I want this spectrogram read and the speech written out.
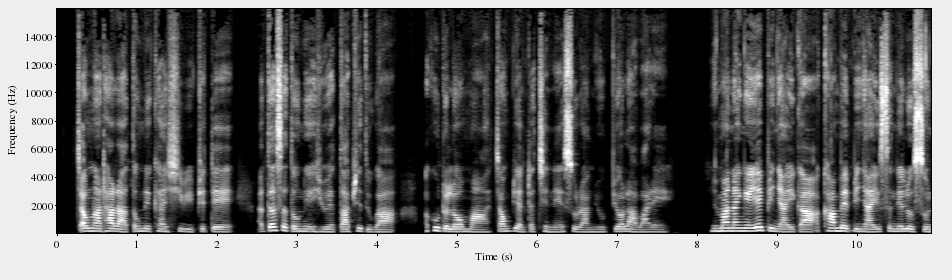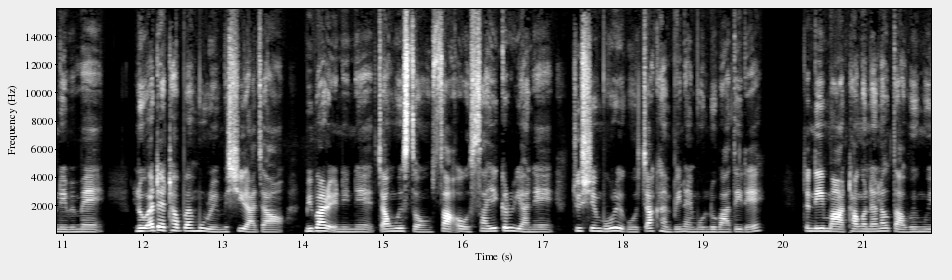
။ကြောင်နာထားတာ၃နှစ်ခန့်ရှိပြီဖြစ်တဲ့ အသက်73နှစ်အရွယ်သားဖြစ်သူကအခုတလောမှာကျောင်းပြန်တက်ချင်တယ်ဆိုတာမျိုးပြောလာပါတယ်။မြန်မာနိုင်ငံရဲ့ပညာရေးကအခမဲ့ပညာရေးစနစ်လို့ဆိုနေပေမဲ့လိုအပ်တဲ့ထောက်ပံ့မှုတွေမရှိတာကြောင့်မိဘတွေအနေနဲ့ကျောင်းဝစ်စုံစာအုပ်စာရေးကရိယာနဲ့ကျူရှင်ဘိုးတွေကိုကြားခံပေးနိုင်မှုလိုပါသေးတယ်။ဒီနေ့မှထောင်ကနန်းလောက်သာဝင်ငွေ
